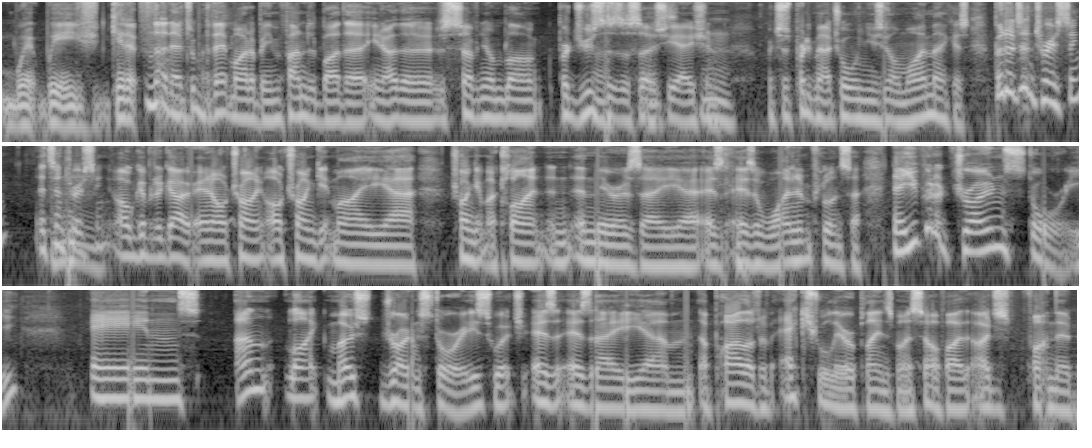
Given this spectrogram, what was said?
where, where you should get it from. No, that, that might have been funded by the you know the Sauvignon Blanc Producers Association, which is pretty much all New Zealand winemakers. But it's interesting. It's interesting. I'll give it a go, and I'll try. I'll try and get my uh, try and get my client in, in there as a uh, as, as a wine influencer. Now you've got a drone story, and unlike most drone stories, which as as a um, a pilot of actual aeroplanes myself, I, I just find they're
